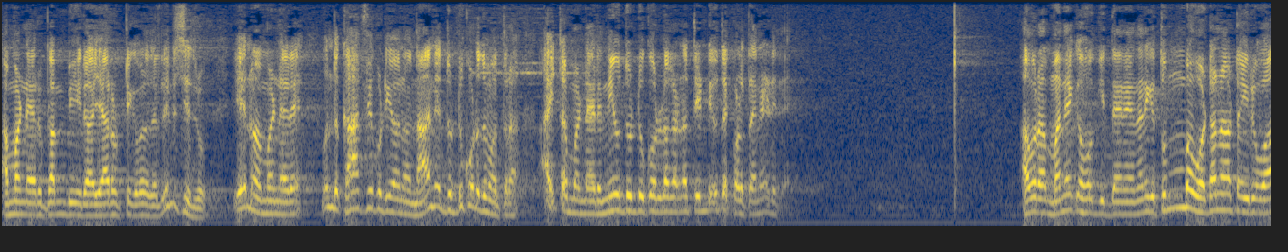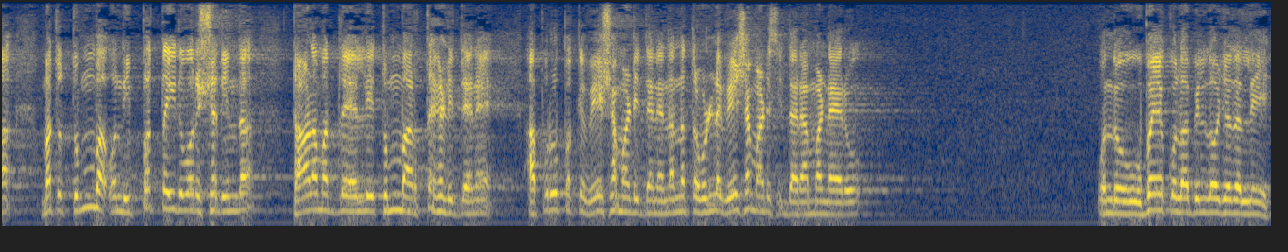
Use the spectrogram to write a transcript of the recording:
ಅಮ್ಮಣ್ಣರು ಗಂಭೀರ, ಯಾರೊಟ್ಟಿಗೆ ಬರೋದಲ್ಲಿ ನೆನೆಸಿದ್ರು. ಏನು ಅಮ್ಮಣ್ಣರೇ, ಒಂದು ಕಾಫಿ ಕುಡಿಯೋಣ ನಾನೇ ದುಡ್ಡು ಕೊಡೋದು ಮಾತ್ರ. ಆಯ್ತು ಅಮ್ಮಣ್ಣರೇ, ನೀವು ದುಡ್ಡು ಕೊಡೋಣ, ತಿಂಡಿ ತಗೊಳ್ತಾನೆ ಹೇಳಿದೆ. ಅವರ ಮನೆಗೆ ಹೋಗಿದ್ದೇನೆ. ನನಗೆ ತುಂಬ ಒಡನಾಟ ಇರುವ ಮತ್ತು ತುಂಬ ಒಂದು ಇಪ್ಪತ್ತೈದು ವರ್ಷದಿಂದ ತಾಳಮದ್ಲೆಯಲ್ಲಿ ತುಂಬ ಅರ್ಥ ಹೇಳಿದ್ದೇನೆ. ಅಪರೂಪಕ್ಕೆ ವೇಷ ಮಾಡಿದ್ದೇನೆ. ನನ್ನ ಹತ್ರ ಒಳ್ಳೆ ವೇಷ ಮಾಡಿಸಿದ್ದಾರೆ ಅಮ್ಮಣ್ಣಯರು ಒಂದು ಉಭಯ ಕುಲ ಬಿಲ್ಲೋಜದಲ್ಲಿ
